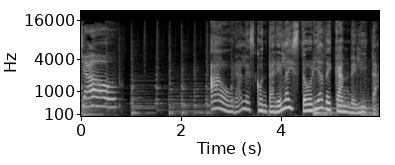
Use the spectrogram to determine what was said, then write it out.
Chao. Ahora les contaré la historia de Candelita,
